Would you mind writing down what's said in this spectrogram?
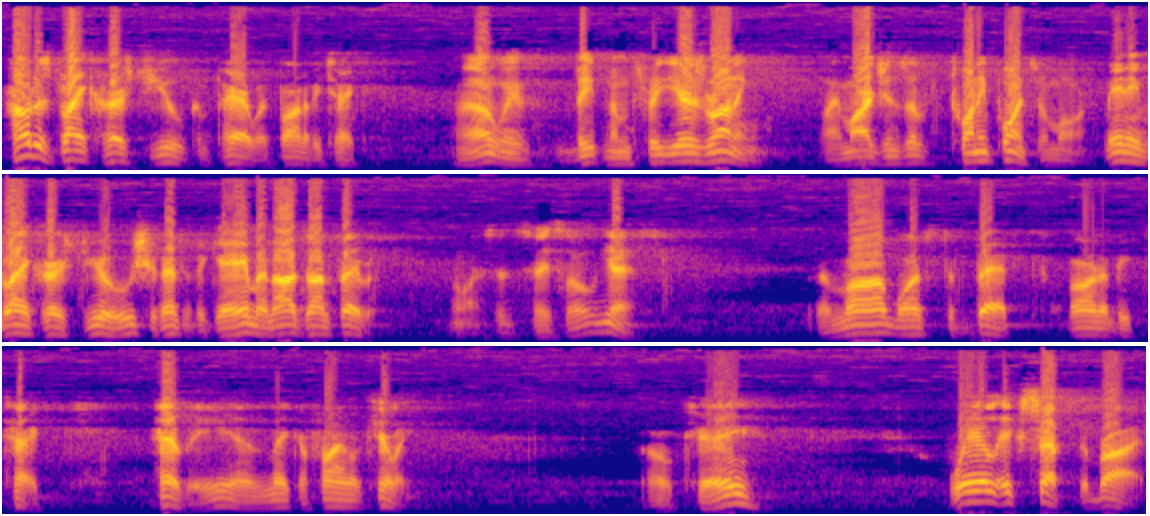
How does Blankhurst U compare with Barnaby Tech? Well, we've beaten them three years running by margins of 20 points or more. Meaning Blankhurst U should enter the game and odds on favorite. Oh, I should say so, yes. The mob wants to bet Barnaby Tech heavy and make a final killing. Okay. We'll accept the bribe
